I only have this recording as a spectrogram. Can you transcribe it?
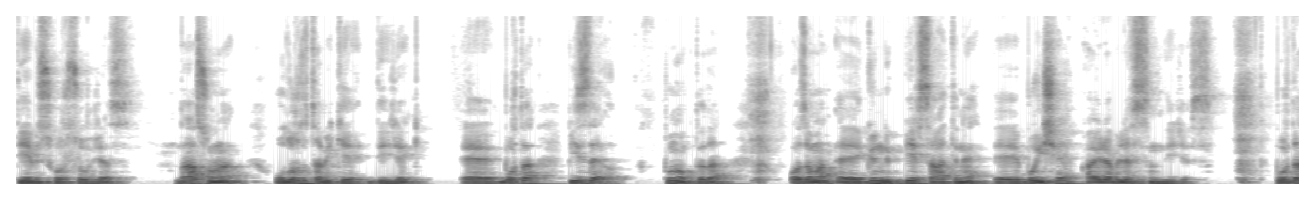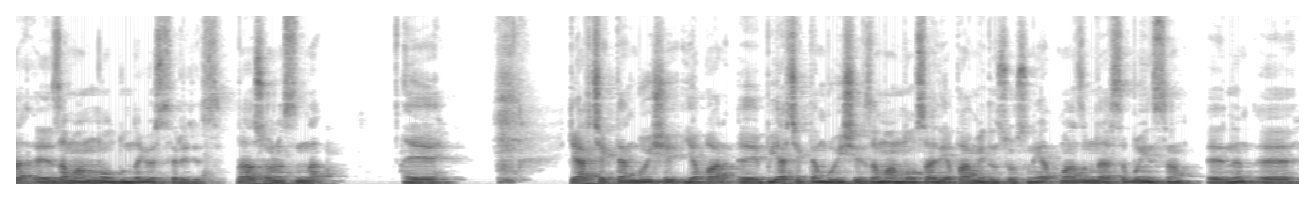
diye bir soru soracağız. Daha sonra olurdu tabii ki diyecek. E, burada biz de bu noktada o zaman e, günlük bir saatine e, bu işe ayırabilirsin diyeceğiz. Burada e, zamanın olduğunu da göstereceğiz. Daha sonrasında e, gerçekten bu işi yapar, e, gerçekten bu işi zamanlı olsaydı yapar mıydın sorusunu yapmazdım derse bu insanın e,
